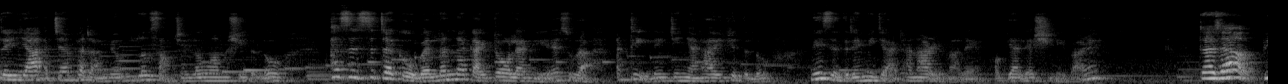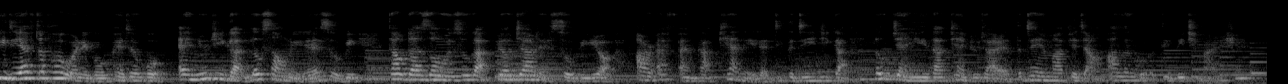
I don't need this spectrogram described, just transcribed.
တရားအကြမ်းဖက်တာမျိုးလှုပ်ဆောင်ခြင်းလုံးဝမရှိသလိုဖက်စစ်စစ်တပ်ကိုပဲလက်နက်ကင်တော်လှန်နေရဲဆိုတာအတိအလင်းကြီးညာထားပြီးဖြစ်သလိုနေ့စဉ်သတင်းမိကြဌာနတွေမှာလည်းဖော်ပြလျက်ရှိနေပါတယ်။ဒါကြောင့် PDF တပ်ဖွဲ့ဝင်တွေကိုဖယ်ထုတ်ဖို့ NUG ကလှုပ်ဆောင်နေတယ်ဆိုပြီးဒေါက်တာဇော်ဝေစုကပြောကြားတယ်ဆိုပြီးတော့ RFM ကဖြန့်နေတဲ့ဒီသတင်းကြီးကလှုပ်ကြံရေးသားဖြန့်ပြထားတဲ့သတင်းမှဖြစ်ကြောင်းအားလုံးကိုအသိပေးချင်ပါတယ်ရှင်။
